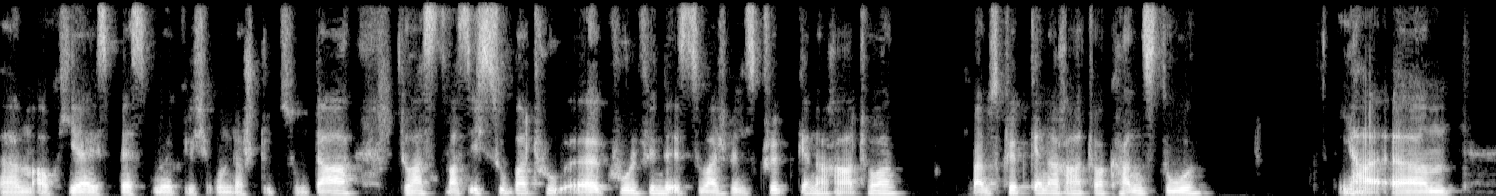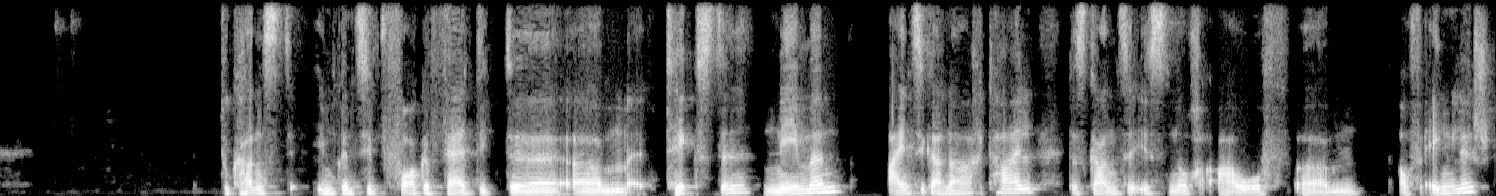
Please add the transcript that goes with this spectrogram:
ähm, auch hier ist bestmögliche Unterstützung da. Du hast, was ich super äh, cool finde, ist zum Beispiel ein Script-Generator. Beim Script-Generator kannst du ja ähm, Du kannst im Prinzip vorgefertigte ähm, Texte nehmen. Einziger Nachteil, das Ganze ist noch auf, ähm, auf Englisch.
